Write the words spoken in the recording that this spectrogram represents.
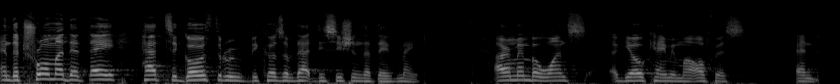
and the trauma that they had to go through because of that decision that they've made. I remember once a girl came in my office, and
